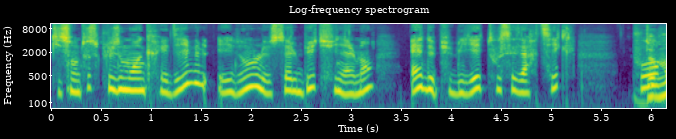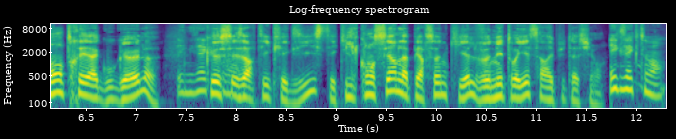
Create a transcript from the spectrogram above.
qui sont tous plus ou moins crédibles et dont le seul but finalement est de publier tous ces articles pour... De montrer à Google que ces articles existent et qu'ils concernent la personne qui, elle, veut nettoyer sa réputation. Exactement.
